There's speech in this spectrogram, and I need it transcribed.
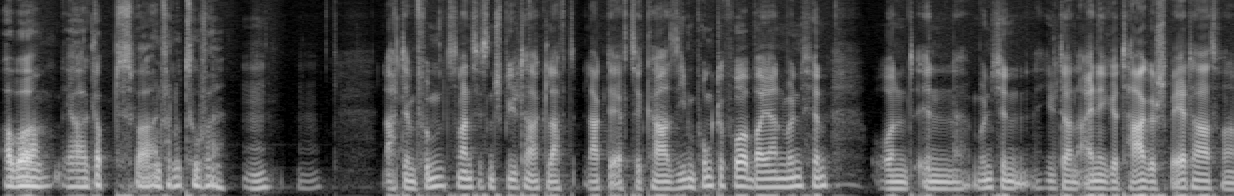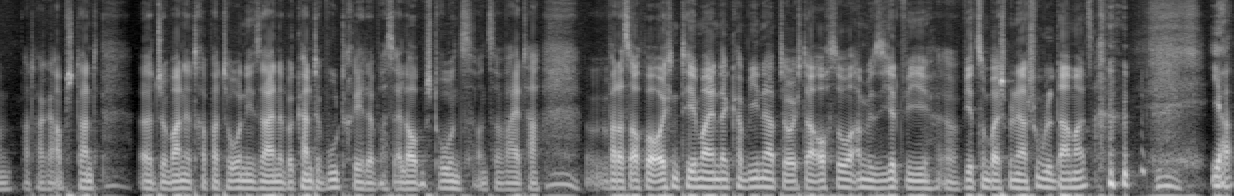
Aber ja, ich glaube, das war einfach nur Zufall. Mhm. Nach dem 25. Spieltag lag, lag der FCK sieben Punkte vor Bayern München. Und in München hielt dann einige Tage später, es war ein paar Tage Abstand, Giovanni Trapattoni seine bekannte Wutrede, was erlauben Struns und so weiter. War das auch bei euch ein Thema in der Kabine? Habt ihr euch da auch so amüsiert wie äh, wir zum Beispiel in der Schule damals? ja,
